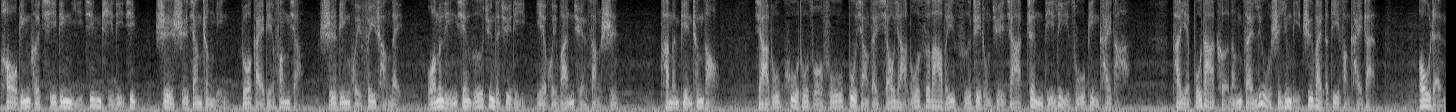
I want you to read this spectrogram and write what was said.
炮兵和骑兵已筋疲力尽，事实将证明，若改变方向。士兵会非常累，我们领先俄军的距离也会完全丧失。他们辩称道：“假如库图佐夫不想在小亚罗斯拉维茨这种绝佳阵地立足并开打，他也不大可能在六十英里之外的地方开战。”欧人、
